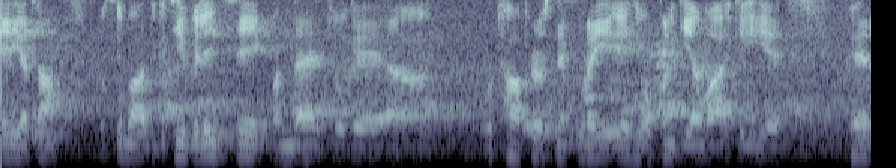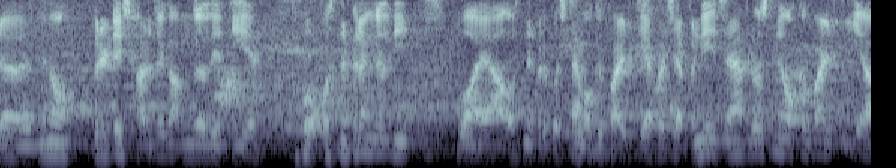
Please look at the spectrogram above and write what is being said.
एरिया था, उसके बाद किसी विलेज से एक बंदा है जो कि उठा, फिर उसने पूरा ये एरिया ओपन किया बाहर के लिए। फिर यू नो ब्रिटिश हर जगह अंगल देती है। तो उसने फिर अंगल दी, वो आया, उसने फिर कुछ टाइम ऑक्यूपाइड किया, फिर जापानीज आया, फिर उसने ऑक्यूपाइड किया।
